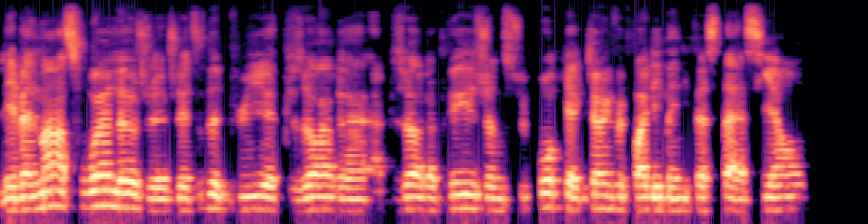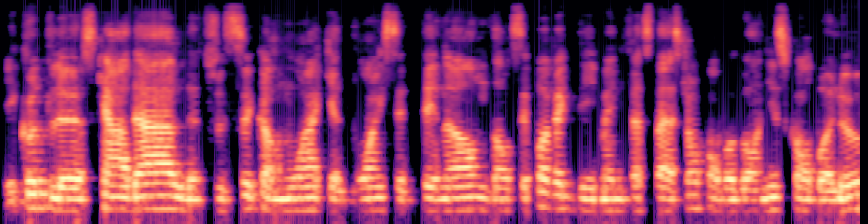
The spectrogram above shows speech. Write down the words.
L'événement en soi, là, je, l'ai dit depuis plusieurs, à plusieurs reprises, je ne suis pas quelqu'un qui veut faire des manifestations. Écoute, le scandale, tu le sais comme moi à quel point c'est énorme. Donc, c'est pas avec des manifestations qu'on va gagner ce combat-là.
